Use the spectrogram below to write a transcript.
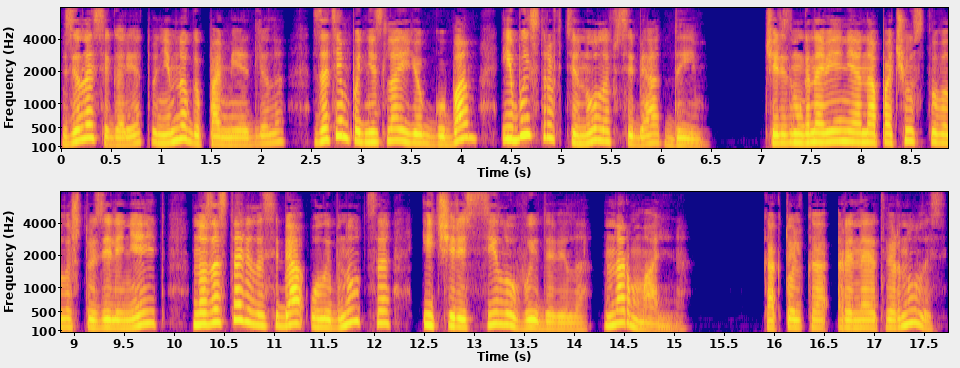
Взяла сигарету, немного помедлила, затем поднесла ее к губам и быстро втянула в себя дым. Через мгновение она почувствовала, что зеленеет, но заставила себя улыбнуться и через силу выдавила. Нормально. Как только Рене отвернулась,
